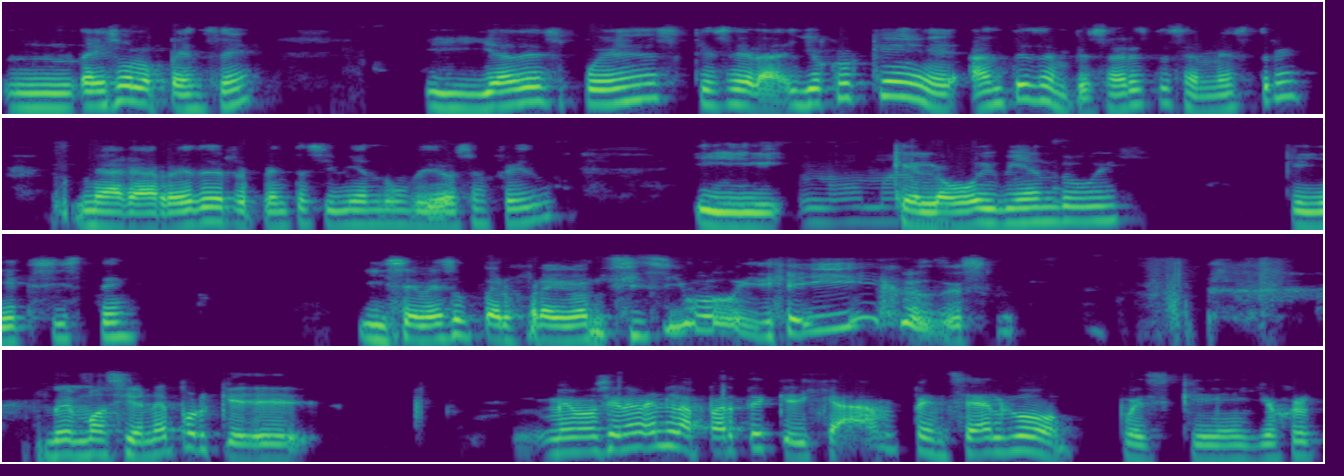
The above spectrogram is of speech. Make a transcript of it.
mm, eso lo pensé. Y ya después, ¿qué será? Yo creo que antes de empezar este semestre, me agarré de repente así viendo un video en Facebook y No que lo voy viendo, güey, que ya existe y se ve súper fregoncísimo, güey. Y dije, hijos de eso. Me emocioné porque me emocioné en la parte que dije, ah, pensé algo, pues que yo creo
